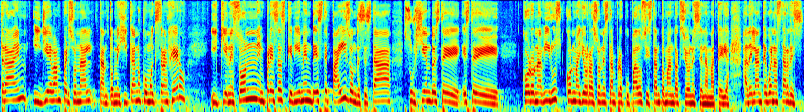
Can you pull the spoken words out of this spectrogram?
traen y llevan personal tanto mexicano como extranjero y quienes son empresas que vienen de este país donde se está surgiendo este, este coronavirus, con mayor razón están preocupados y están tomando acciones en la materia. Adelante, buenas tardes.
